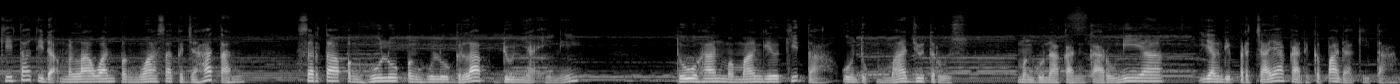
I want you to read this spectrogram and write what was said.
kita tidak melawan penguasa kejahatan serta penghulu-penghulu gelap dunia ini? Tuhan memanggil kita untuk maju terus menggunakan karunia yang dipercayakan kepada kita.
